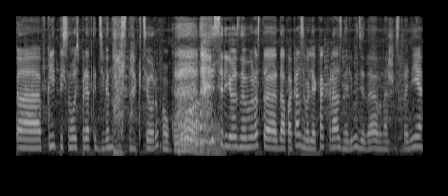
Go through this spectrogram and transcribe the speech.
А, в клипе снялось порядка 90 актеров. Ого. Серьезно, мы просто, да, показывали, как разные люди, да, в нашей стране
